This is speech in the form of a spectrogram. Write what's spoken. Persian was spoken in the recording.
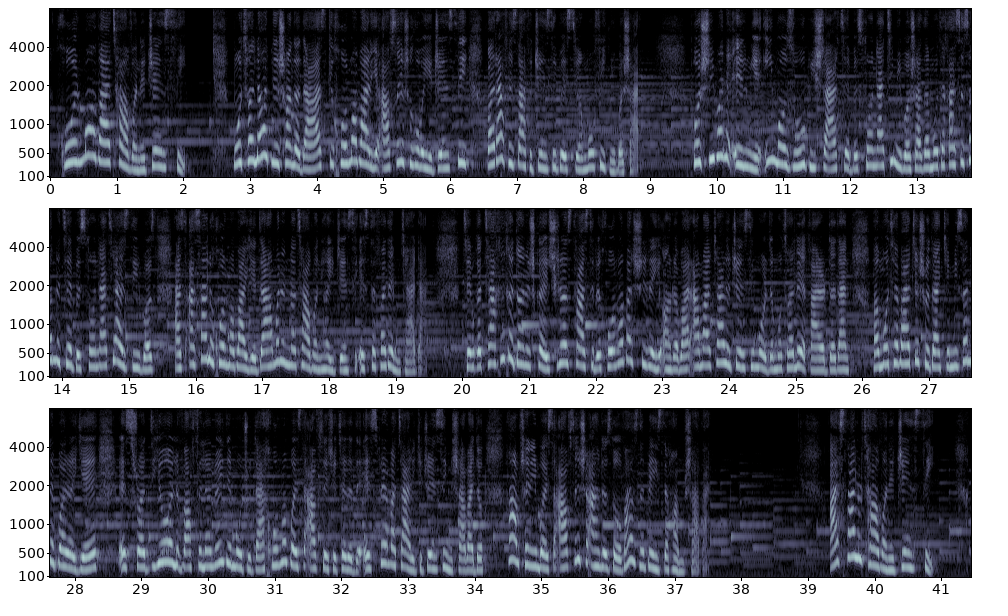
خرما و توان جنسی. مطالعات نشان داده است که خرما برای افزایش قوای جنسی و رفع ضعف جنسی بسیار مفید می باشد پشتیبان علمی این موضوع بیشتر طب سنتی می باشد و متخصصان طب سنتی از دیرباز از اصل خرما برای درمان ناتوانی های جنسی استفاده می کردند. طبق تحقیق دانشگاه شیراز تاثیر خرما و شیره آن را بر عملکرد جنسی مورد مطالعه قرار دادند و متوجه شدند که میزان بالای استرادیول و فلانوید موجود در خرما باعث افزایش تعداد اسپرم و تحریک جنسی می شود و همچنین باعث افزایش اندازه و وزن بیزده ها می شود. اصل و توان جنسی.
